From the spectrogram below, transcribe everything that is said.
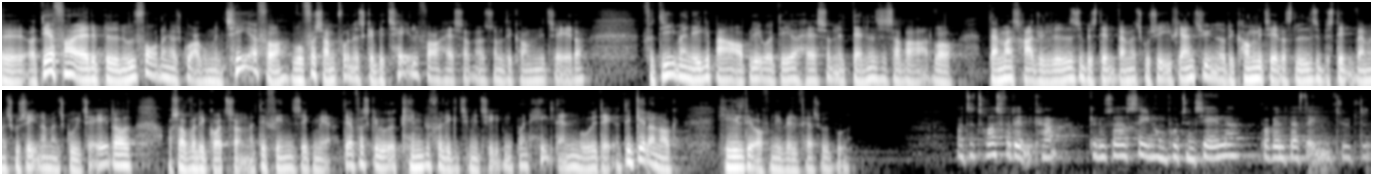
Øh, og derfor er det blevet en udfordring at skulle argumentere for, hvorfor samfundet skal betale for at have sådan noget som det kongelige teater. Fordi man ikke bare oplever det at have sådan et dannelsesapparat, hvor Danmarks Radio ledelse bestemte, hvad man skulle se i fjernsynet, og det kongelige teaters ledelse bestemte, hvad man skulle se, når man skulle i teatret, og så var det godt sådan, at det findes ikke mere. Derfor skal vi ud og kæmpe for legitimiteten på en helt anden måde i dag, og det gælder nok hele det offentlige velfærdsudbud. Og til trods for den kamp, kan du så også se nogle potentialer for velfærdsstaten i 2020?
